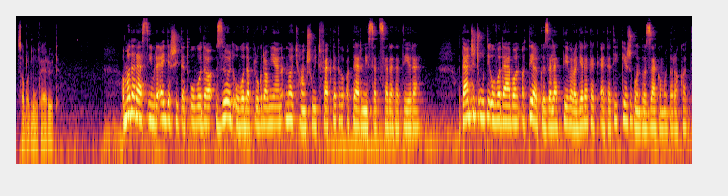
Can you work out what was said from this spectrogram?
szabad munkaerőt. A Madarász Imre Egyesített Óvoda zöld óvoda programján nagy hangsúlyt fektet a természet szeretetére. A Táncsics úti óvodában a tél közelettével a gyerekek etetik és gondozzák a madarakat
